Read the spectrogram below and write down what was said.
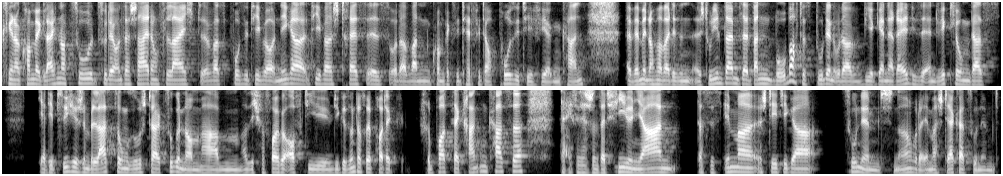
genau, kommen wir gleich noch zu, zu der Unterscheidung vielleicht, äh, was positiver und negativer Stress ist oder wann Komplexität vielleicht auch positiv wirken kann. Äh, wenn wir nochmal bei diesen äh, Studien bleiben, seit wann beobachtest du denn oder wir generell diese Entwicklung, dass ja die psychischen Belastungen so stark zugenommen haben? Also ich verfolge oft die, die Gesundheitsreports der Krankenkasse. Da ist es ja schon seit vielen Jahren, dass es immer stetiger zunimmt, ne? Oder immer stärker zunimmt.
